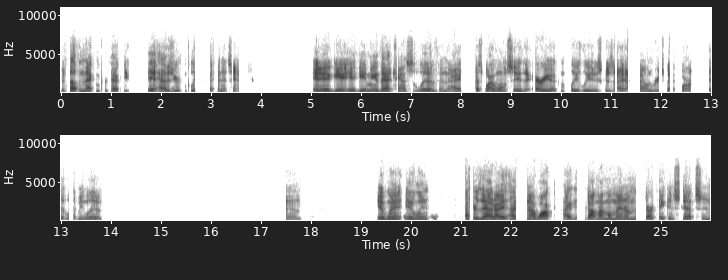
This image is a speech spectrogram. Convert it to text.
there's nothing that can protect you. It has your complete life in its hands. And it gave it gave me that chance to live, and I that's why I won't say the area completely is because I found respect for it. It let me live, and it went it went after that. I I, I walked. I got my momentum, start taking steps, and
